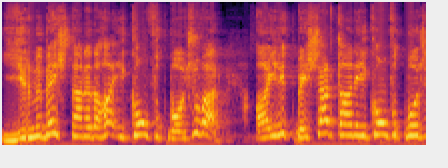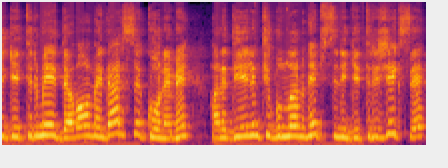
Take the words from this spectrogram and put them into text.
25 tane daha ikon futbolcu var. Aylık 5'er tane ikon futbolcu getirmeye devam ederse Konemi hani diyelim ki bunların hepsini getirecekse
